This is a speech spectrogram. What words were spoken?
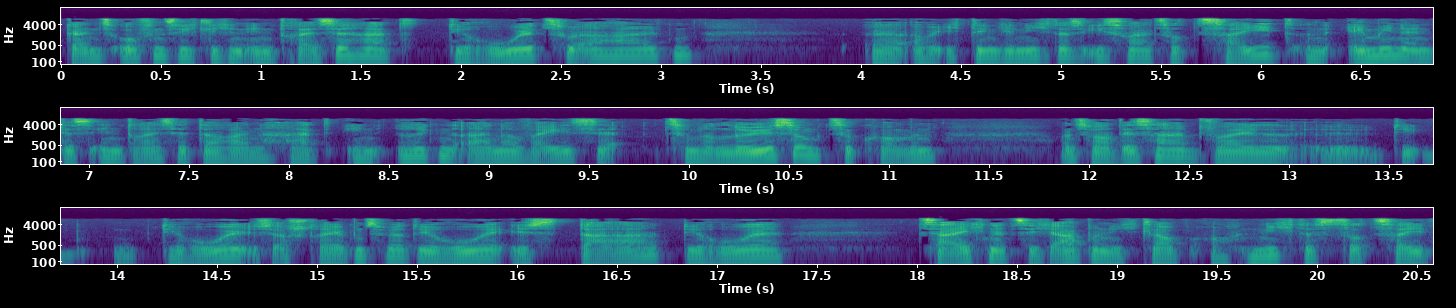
ganz offensichtlich ein Interesse hat, die Ruhe zu erhalten, aber ich denke nicht, dass Israel zurzeit ein eminentes Interesse daran hat, in irgendeiner Weise zu einer Lösung zu kommen. Und zwar deshalb, weil äh, die, die Ruhe ist erstrebenswert, die Ruhe ist da, die Ruhe zeichnet sich ab und ich glaube auch nicht, dass zurzeit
